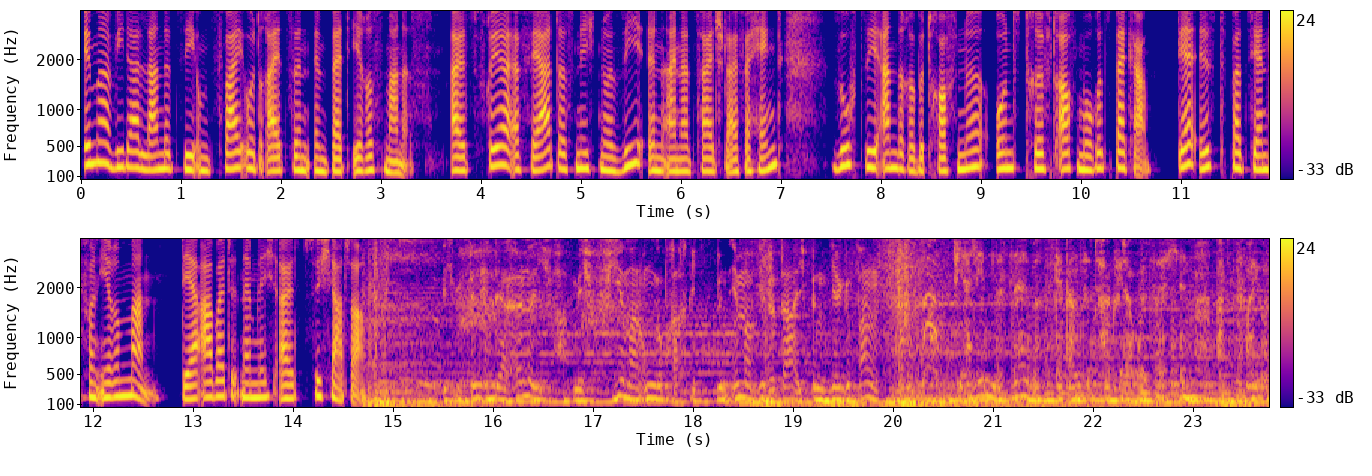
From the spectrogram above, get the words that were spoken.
Immer wieder landet sie um 2.13 Uhr im Bett ihres Mannes. Als Freya erfährt, dass nicht nur sie in einer Zeitschleife hängt, sucht sie andere Betroffene und trifft auf Moritz Becker. Der ist Patient von ihrem Mann. Der arbeitet nämlich als Psychiater. Ich habe mich viermal umgebracht. Ich bin immer wieder da. Ich bin hier gefangen. Wir erleben dasselbe. Der ganze Tag wiederholt sich. Immer ab 2.13 Uhr.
